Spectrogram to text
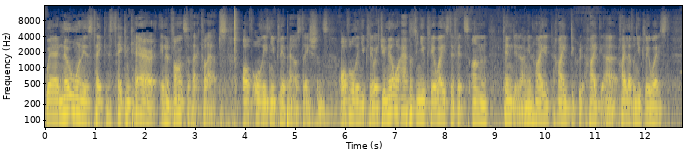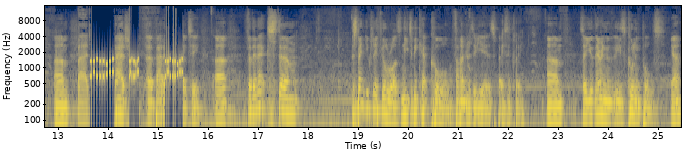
where no one is take, has taken care in advance of that collapse of all these nuclear power stations, of all the nuclear waste. Do you know what happens to nuclear waste if it's untended? I mean, high, high, degree, high, uh, high level nuclear waste. Um, Bad. bad, uh, bad IT. Uh, for the next, um, the spent nuclear fuel rods need to be kept cool for hundreds of years, basically. Um, so you, they're in these cooling pools, yeah.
